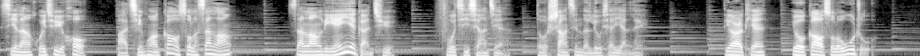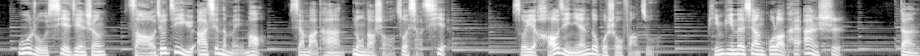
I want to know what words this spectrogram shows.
西兰回去以后，把情况告诉了三郎，三郎连夜赶去，夫妻相见都伤心的流下眼泪。第二天又告诉了屋主，屋主谢剑生早就觊觎阿仙的美貌，想把她弄到手做小妾，所以好几年都不收房租，频频的向古老太暗示，但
